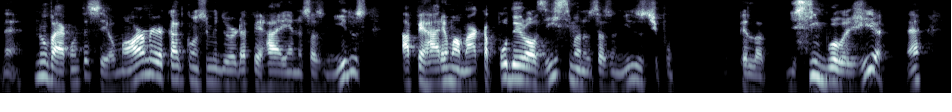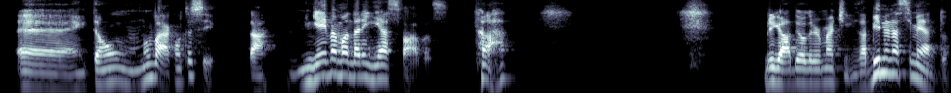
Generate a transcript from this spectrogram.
Né? Não vai acontecer. O maior mercado consumidor da Ferrari é nos Estados Unidos. A Ferrari é uma marca poderosíssima nos Estados Unidos, tipo, pela de simbologia, né? É, então não vai acontecer, tá? Ninguém vai mandar ninguém as favas, tá? Obrigado, Elder Martins. Abílio Nascimento,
